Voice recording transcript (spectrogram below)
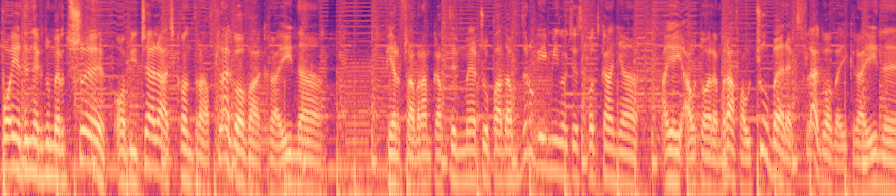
Pojedynek numer 3 Obiczelać kontra Flagowa Kraina. Pierwsza bramka w tym meczu pada w drugiej minucie spotkania, a jej autorem Rafał Ciuberek z Flagowej Krainy.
